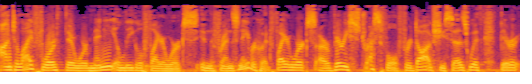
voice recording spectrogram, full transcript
on July 4th, there were many illegal fireworks in the Friends neighborhood. Fireworks are very stressful for dogs, she says, with their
